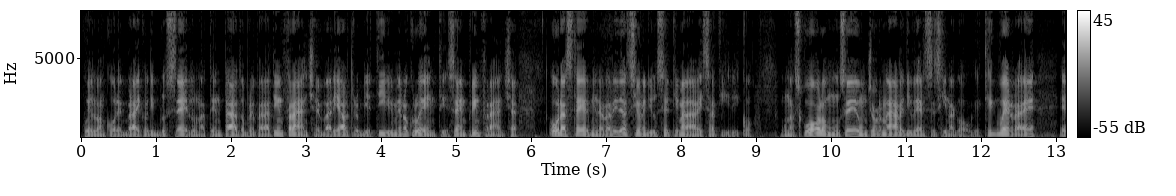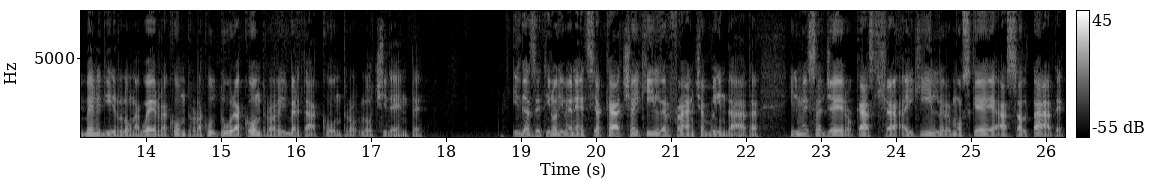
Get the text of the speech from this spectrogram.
quello ancora ebraico di Bruxelles, un attentato preparato in Francia e vari altri obiettivi meno cruenti, sempre in Francia, ora stermina la redazione di un settimanale satirico. Una scuola, un museo, un giornale, diverse sinagoghe. Che guerra è? è bene dirlo, una guerra contro la cultura, contro la libertà, contro l'Occidente. Il Gazzettino di Venezia caccia ai killer Francia blindata. Il Messaggero caccia ai killer moschee assaltate.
